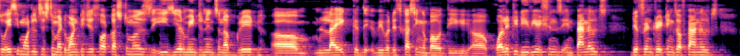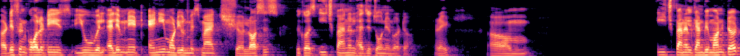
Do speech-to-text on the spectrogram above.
So AC module system advantages for customers, easier maintenance and upgrade. Um, like the, we were discussing about the uh, quality deviations in panels, different ratings of panels, uh, different qualities. You will eliminate any module mismatch uh, losses because each panel has its own inverter, right? Um, each panel can be monitored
